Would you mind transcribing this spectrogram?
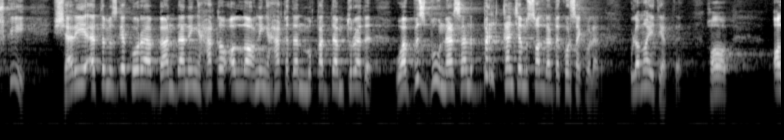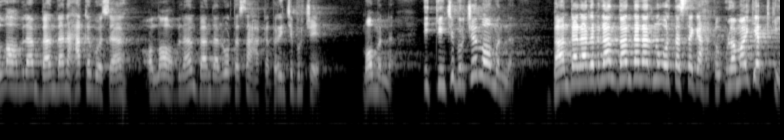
shuki shariatimizga ko'ra bandaning haqi Allohning haqidan muqaddam turadi va biz bu narsani bir qancha misollarda ko'rsak bo'ladi. Ulamo aytyapti ho'p Alloh bilan bandani haqi bo'lsa Alloh bilan bandani o'rtasida haqi birinchi burchi mo'minni. Ikkinchi burchi mo'minni. Bandalari bilan bandalarni o'rtasidagi haqi. Ulamo aytyaptiki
